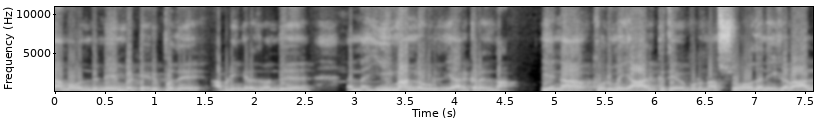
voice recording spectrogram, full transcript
நம்ம வந்து மேம்பட்டு இருப்பது அப்படிங்கிறது வந்து ஈமான்ல உறுதியா இருக்கிறது தான். ஏன்னா பொறுமை யாருக்கு தேவைப்படும்னா சோதனைகளால்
